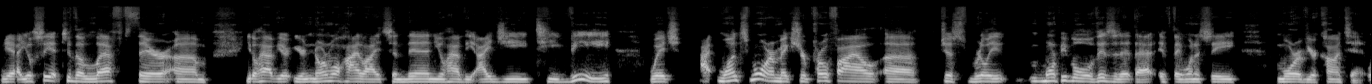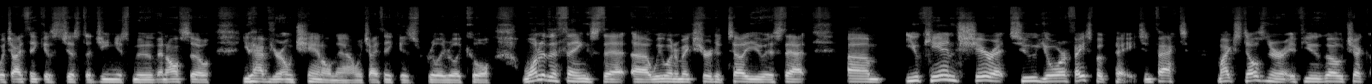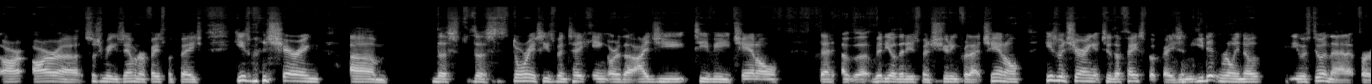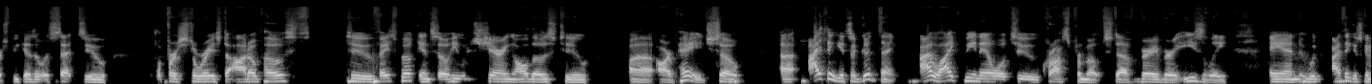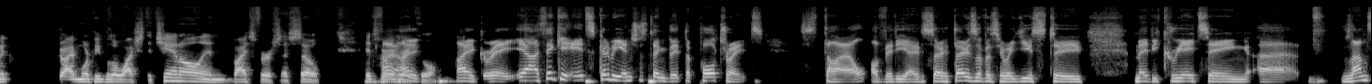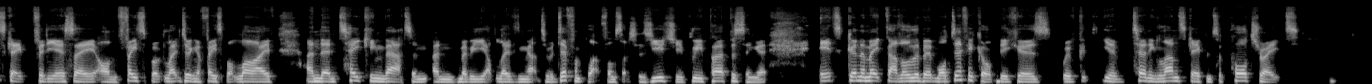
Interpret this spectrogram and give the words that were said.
Yeah, you'll see it to the left there. Um, you'll have your, your normal highlights, and then you'll have the IGTV, which I, once more makes your profile uh, just really more people will visit it that if they want to see more of your content, which I think is just a genius move. And also, you have your own channel now, which I think is really really cool. One of the things that uh, we want to make sure to tell you is that um, you can share it to your Facebook page. In fact. Mike Stelzner, if you go check our our uh, Social Media Examiner Facebook page, he's been sharing um, the the stories he's been taking or the IGTV channel that uh, video that he's been shooting for that channel. He's been sharing it to the Facebook page, and he didn't really know he was doing that at first because it was set to for stories to auto post to Facebook, and so he was sharing all those to uh, our page. So. Uh, I think it's a good thing. I like being able to cross promote stuff very, very easily, and would, I think it's going to drive more people to watch the channel and vice versa. So it's very, I- very cool. I agree. Yeah, I think it, it's going to be interesting the, the portrait style of video. So those of us who are used to maybe creating uh, landscape video, say on Facebook, like doing a Facebook Live, and then taking that and, and maybe uploading that to a different platform such as YouTube, repurposing it, it's going to make that a little bit more difficult because we've you know turning landscape into portrait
